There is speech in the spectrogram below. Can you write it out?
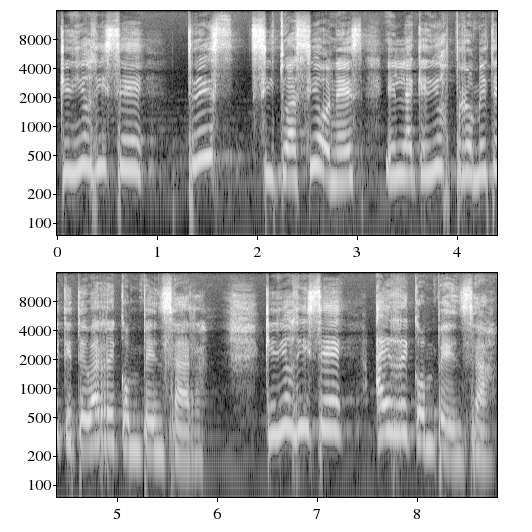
que Dios dice tres situaciones en las que Dios promete que te va a recompensar. Que Dios dice, hay recompensa.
